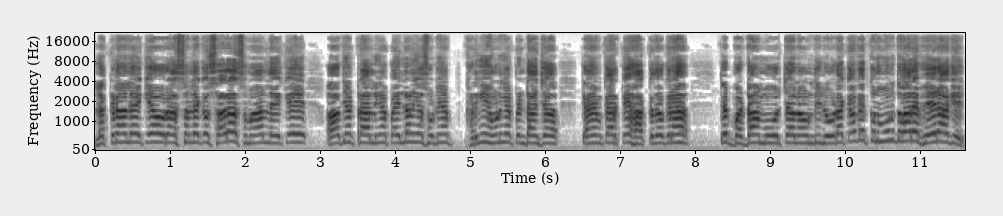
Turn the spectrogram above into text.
ਲੱਕੜਾਂ ਲੈ ਕੇ ਆਓ, ਰਾਸ਼ਨ ਲੈ ਕੇ ਆਓ, ਸਾਰਾ ਸਮਾਨ ਲੈ ਕੇ ਆਪਦੀਆਂ ਟਰਾਲੀਆਂ, ਪਹਿਲਾਂ ਵਾਲੀਆਂ ਛੋਟੀਆਂ ਖੜੀਆਂ ਹੋਣਗੀਆਂ ਪਿੰਡਾਂ 'ਚ। ਕਾਇਮ ਕਰਕੇ ਹੱਕ ਦਿਓ, ਕਰਾਂ। ਤੇ ਵੱਡਾ ਮੋਰਚਾ ਲਾਉਣ ਦੀ ਲੋੜ ਹੈ ਕਿਉਂਕਿ ਕਾਨੂੰਨ ਦੁਬਾਰੇ ਫੇਰ ਆ ਗਏ।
